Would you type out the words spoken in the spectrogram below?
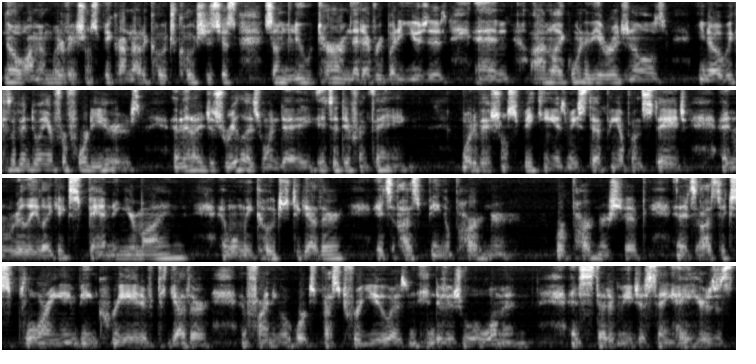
no, I'm a motivational speaker. I'm not a coach. Coach is just some new term that everybody uses. And I'm like one of the originals, you know, because I've been doing it for 40 years. And then I just realized one day it's a different thing. Motivational speaking is me stepping up on stage and really like expanding your mind. And when we coach together, it's us being a partner we're partnership and it's us exploring and being creative together and finding what works best for you as an individual woman. Instead of me just saying hey here's this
